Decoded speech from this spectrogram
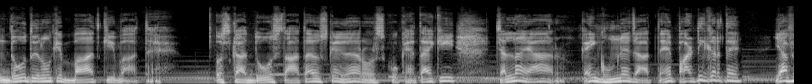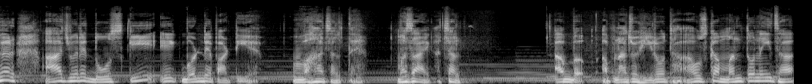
दो दिनों के बाद की बात है। उसका दोस्त आता है उसके घर और उसको कहता है कि चलना यार, कहीं घूमने जाते हैं, पार्टी करते हैं, या फिर आज मेरे दोस्त की एक बर्थडे पार्टी है, वहाँ चलते हैं, मज़ा आएगा, चल। अब अपना जो हीरो था, उसका मन तो नहीं था,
